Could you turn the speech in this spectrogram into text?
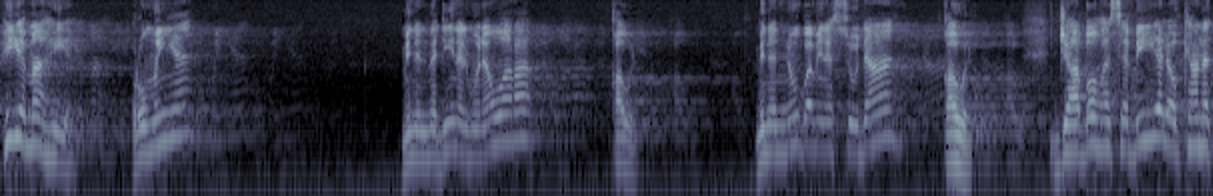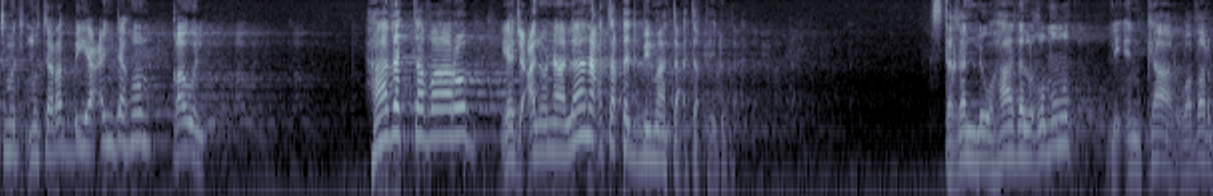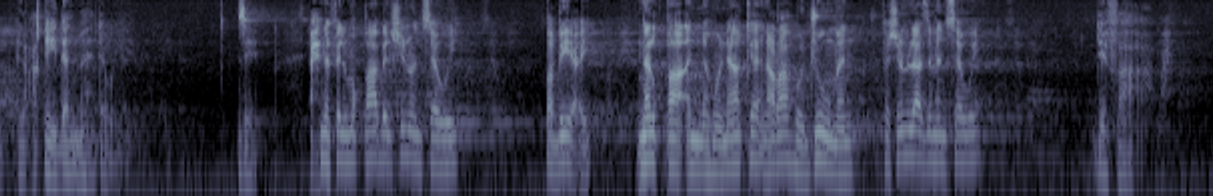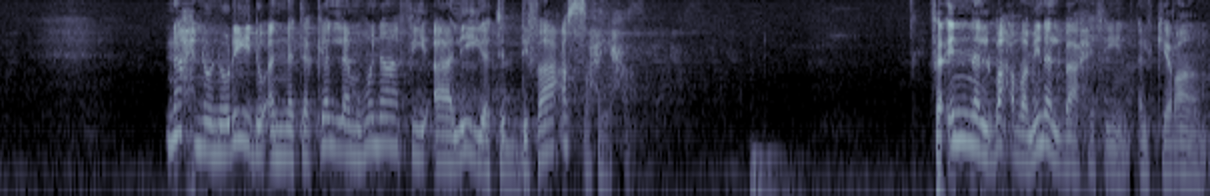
هي ما هي؟ رومية من المدينة المنورة؟ قول. من النوبة من السودان؟ قول. جابوها سبية لو كانت متربية عندهم؟ قول. هذا التضارب يجعلنا لا نعتقد بما تعتقدون. استغلوا هذا الغموض لإنكار وضرب العقيدة المهدوية. زين إحنا في المقابل شنو نسوي؟ طبيعي. نلقى أن هناك نرى هجوما فشنو لازم نسوي؟ دفاع. نحن نريد أن نتكلم هنا في آلية الدفاع الصحيحة. فإن البعض من الباحثين الكرام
